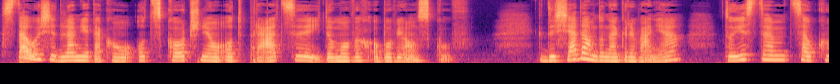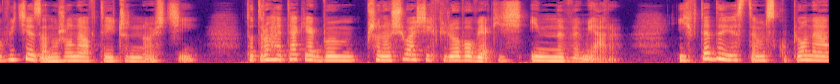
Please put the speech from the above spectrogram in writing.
stało się dla mnie taką odskocznią od pracy i domowych obowiązków. Gdy siadam do nagrywania, to jestem całkowicie zanurzona w tej czynności. To trochę tak, jakbym przenosiła się chwilowo w jakiś inny wymiar. I wtedy jestem skupiona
